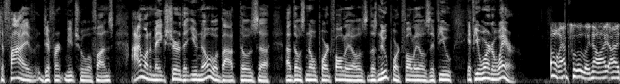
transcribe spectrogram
to five different mutual funds. I want to make sure that you know about those, uh, uh, those no portfolios, those new portfolios if you, if you weren't aware. Oh, absolutely. No, I, I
